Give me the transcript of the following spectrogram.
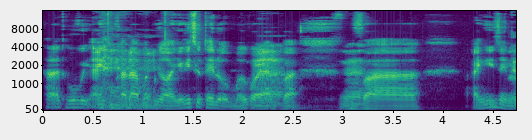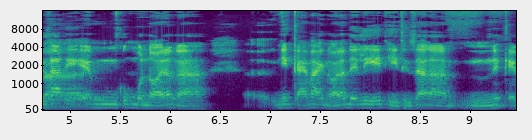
khá là thú vị anh cũng khá là bất ngờ những cái sự thay đổi mới của yeah. em và yeah. và anh nghĩ rằng thực là ra thì em cũng muốn nói rằng là ờ, những cái mà anh nói là daily ấy, thì thực ra là những cái,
